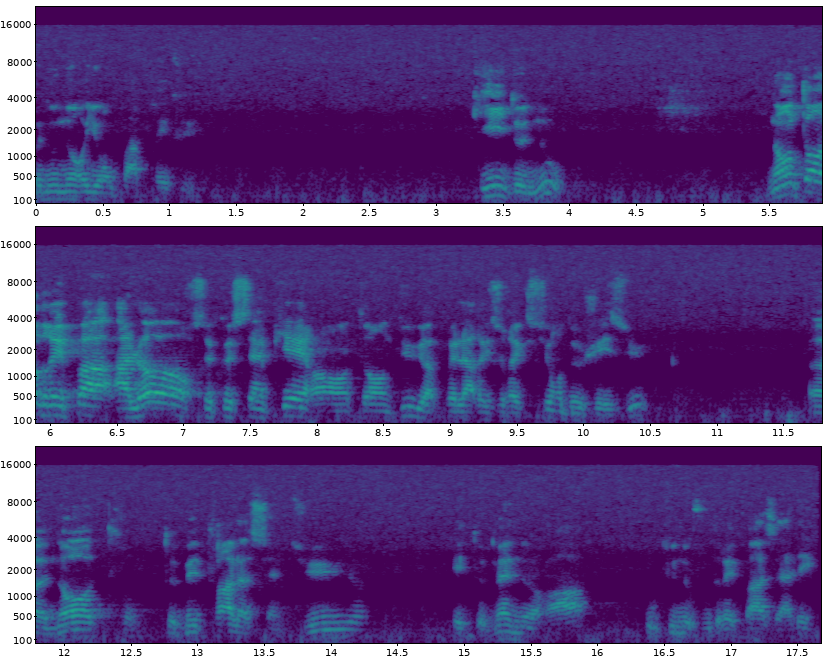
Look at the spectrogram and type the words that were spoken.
que nous n'aurions pas prévus. Qui de nous n'entendrait pas alors ce que Saint Pierre a entendu après la résurrection de Jésus? Un autre te mettra la ceinture et te mènera où tu ne voudrais pas aller.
